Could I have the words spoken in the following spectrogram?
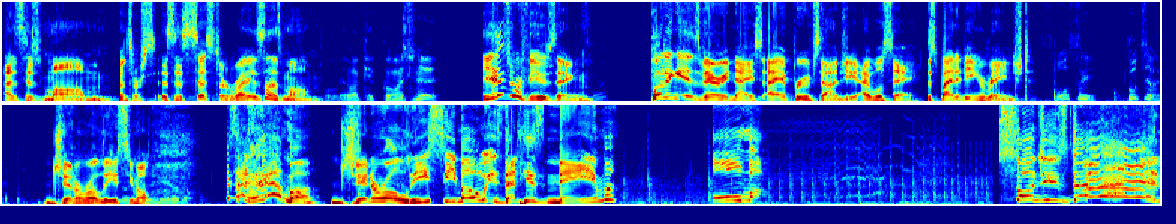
as his mom. It's her, it's his sister, right? It's not his mom. He is refusing. Pudding is very nice. I approve, Sanji. I will say, despite it being arranged. Generalissimo. Is that him? Generalissimo? Is that his name? Oh my. Sanji's dead!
